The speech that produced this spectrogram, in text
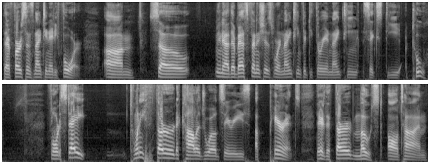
their first since 1984. Um, so you know, their best finishes were in 1953 and 1962. Florida State, 23rd College World Series appearance. They're the third most all time.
